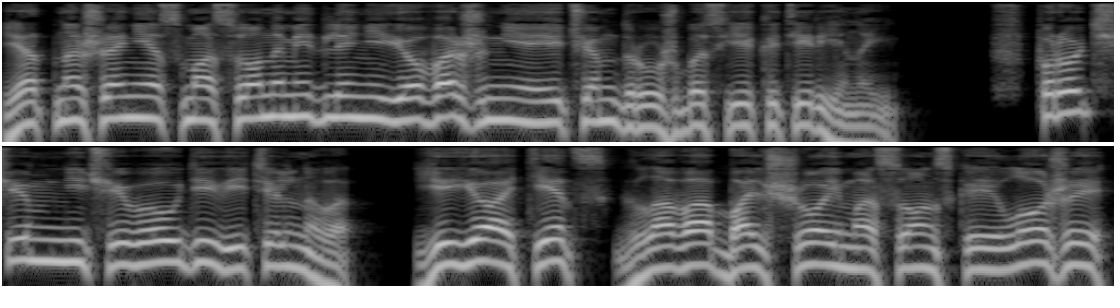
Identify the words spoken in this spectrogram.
и отношения с масонами для нее важнее, чем дружба с Екатериной. Впрочем, ничего удивительного. Ее отец — глава большой масонской ложи,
